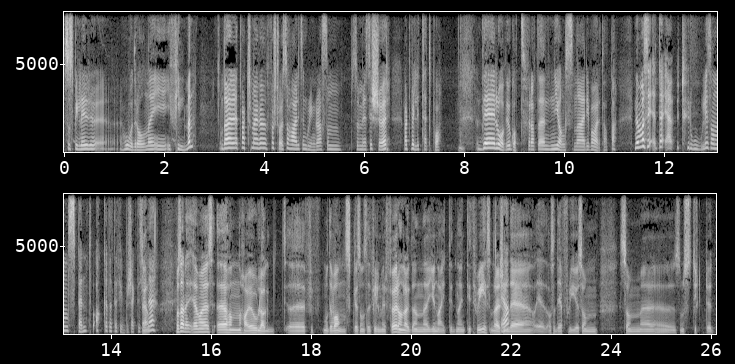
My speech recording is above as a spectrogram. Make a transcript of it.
som spiller hovedrollene i, i filmen. Og det er etter hvert som jeg forstår, så har liksom Greengrass som, som regissør vært veldig tett på. Mm. Det lover jo godt for at uh, nyansene er ivaretatt. da. Men jeg må si, jeg er utrolig sånn spent på akkurat dette filmprosjektet, kjenner jeg. Så er det, jeg må, uh, han har jo lagd måte vanskelige sånn sett filmer før. Han lagde den United 93, som dreier seg om det, altså det flyet som, som, uh, som styrtet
